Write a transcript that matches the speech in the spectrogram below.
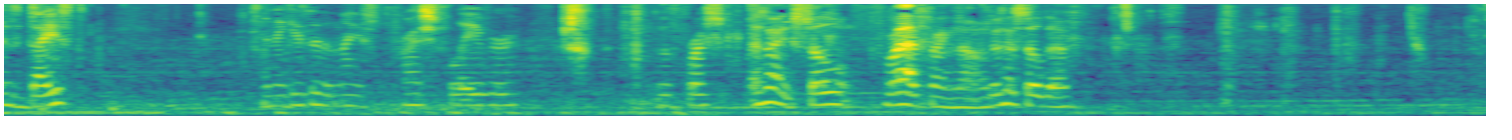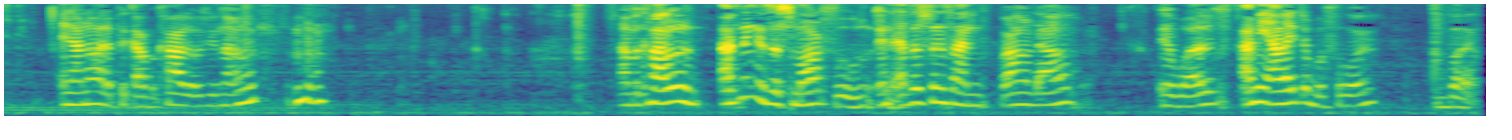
it's diced and it gives it a nice fresh flavor. The fresh it's like so fresh right now. This is so good. And I know how to pick avocados, you know? Avocado I think it's a smart food and ever since I found out it was I mean I liked it before, but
